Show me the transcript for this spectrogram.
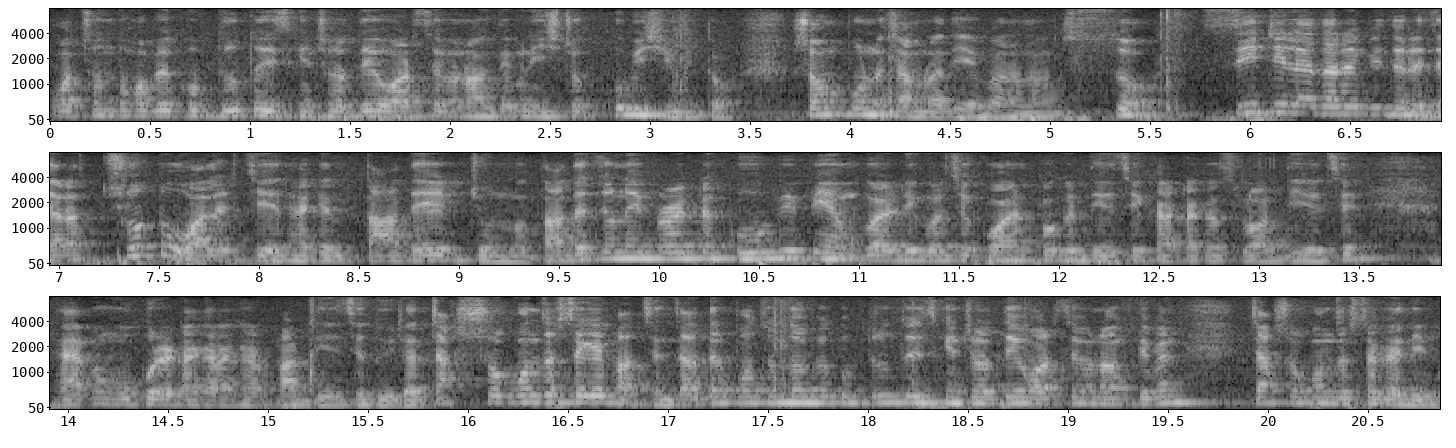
পছন্দ হবে খুব দ্রুত স্ক্রিনশট দিয়ে হোয়াটসঅ্যাপে নক দেবেন। স্টক খুবই সীমিত। সম্পূর্ণ চামড়া দিয়ে বানানো। সো সিটি লেদারের ভিতরে যারা ছোট ওয়ালেট চেয়ে থাকেন তাদের জন্য তাদের জন্য এই প্রোডাক্টটা খুবই প্রিয়াম কোয়ালিটি করেছে কয়েন পকেট দিয়েছে টাকা স্লট দিয়েছে, এবং উপরে টাকা রাখার পার দিয়েছে দুইটা। চারশো পঞ্চাশ টাকায় পাচ্ছেন। যাদের পছন্দ হবে খুব দ্রুত স্ক্রিনশট দিয়ে হোয়াটসঅ্যাপে নক দেবেন, চারশো পঞ্চাশ টাকায় দিব।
